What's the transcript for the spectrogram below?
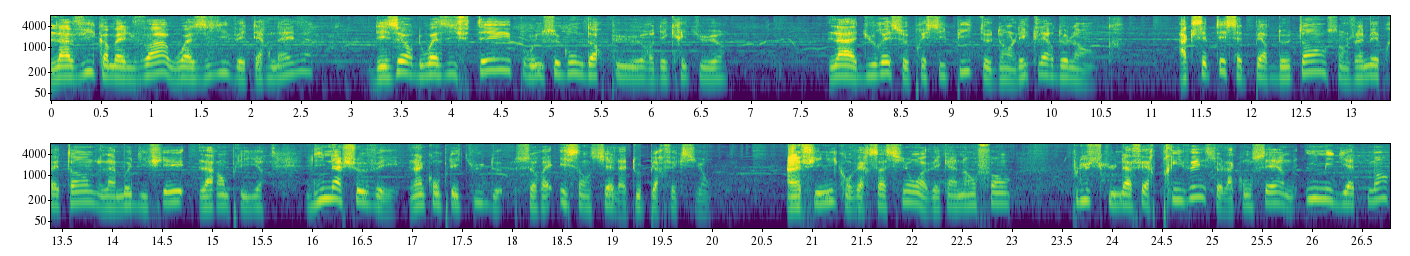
La vie comme elle va, oisive, éternelle, des heures d'oisiveté pour une seconde d'or pure d'écriture. la durée se précipite dans l'éclair de l'encre. Accepter cette perte de temps sans jamais prétendre la modifier, la remplir. L'inachevé, l'incomplétude serait essentielle à toute perfection. Infinie conversation avec un enfant, plus qu'une affaire privée, cela concerne immédiatement,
